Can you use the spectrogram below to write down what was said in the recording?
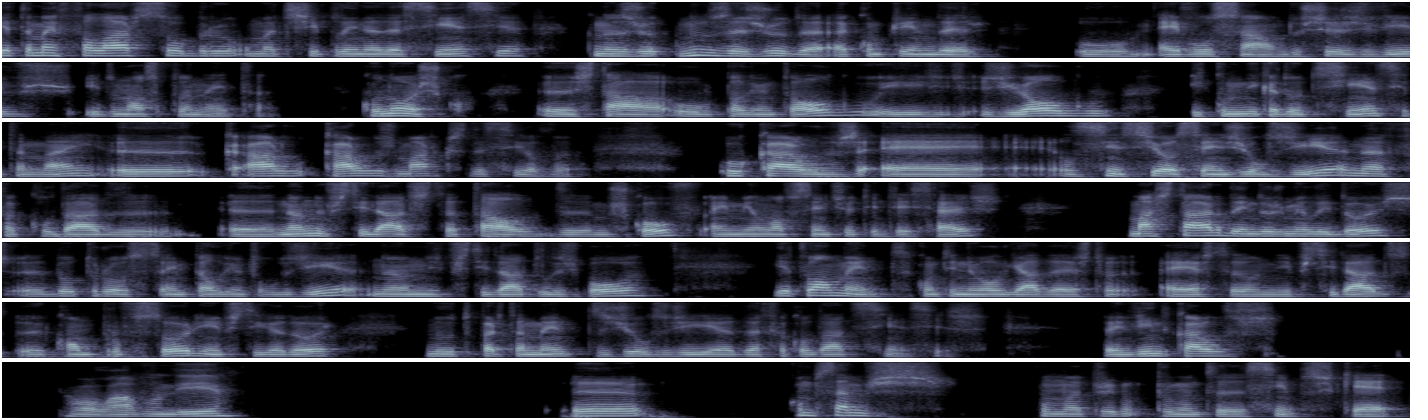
e é também falar sobre uma disciplina da ciência que nos, ajuda a compreender o, a evolução dos seres vivos e do nosso planeta. Conosco uh, está o paleontólogo e geólogo e comunicador de ciência também, uh, Carlos Marques da Silva. O Carlos é, licenciou-se em Geologia na Faculdade, uh, na Universidade Estatal de Moscou, em 1986. Mais tarde, em 2002, uh, doutorou-se em Paleontologia na Universidade de Lisboa e atualmente continua ligado a esta, a esta universidade uh, como professor e investigador no Departamento de Geologia da Faculdade de Ciências. Bem-vindo, Carlos. Olá, bom dia. Uh, começamos uma pergunta simples, que é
